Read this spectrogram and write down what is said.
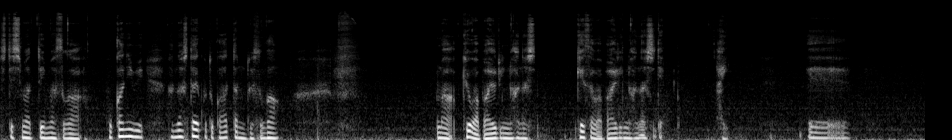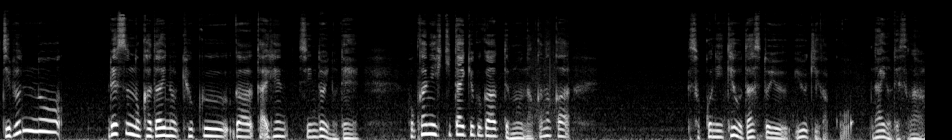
してしまっていますが他に話したいことがあったのですがまあ今日はバイオリンの話今朝はバイオリンの話で。はい。えー、自分のレッスンの課題の曲が大変しんどいので他に弾きたい曲があってもなかなかそこに手を出すという勇気がこうないのですが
